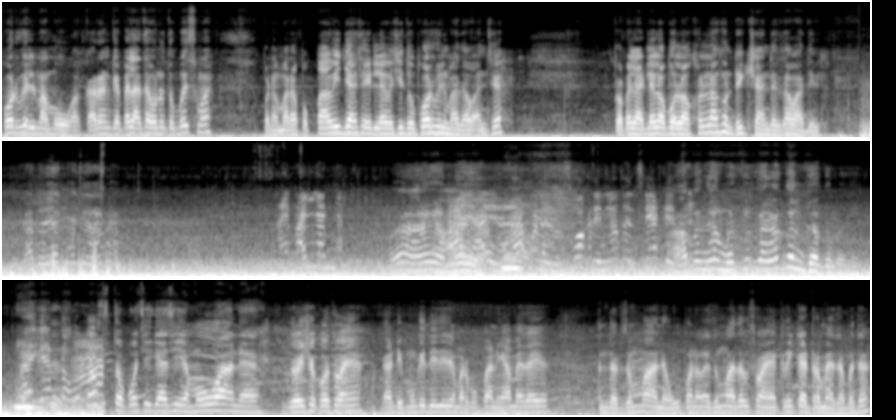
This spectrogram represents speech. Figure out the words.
ફોર વ્હીલમાં મોવા. કારણ કે પહેલાં જવાનું તો બસમાં પણ અમારા પપ્પા આવી જશે એટલે હવે સીધું ફોર વ્હીલમાં જવાનું છે. તો પહેલાં ડેલો બોલો ખોલ નાખો ને રિક્ષા અંદર જવા દેવી. હા ભાલ્યા કે છે. તો પહોંચી ગયા છીએ મહુવા અને જોઈ શકો છો અહીંયા. ગાડી મૂકી દીધી છે મારા પપ્પાની આમે જાય અંદર જમવા અને હું પણ હવે જમવા જાઉં છું. અહીંયા ક્રિકેટ રમે છે બધા.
